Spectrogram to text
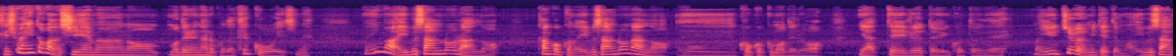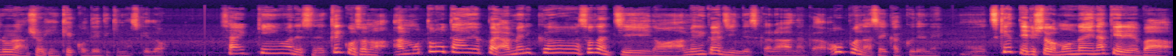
粧品とかの CM のモデルになることが結構多いですね。今はイブ・サンローランの、韓国のイブ・サンローランの、えー広告モデルをやっているということで、まあ、YouTube を見ててもイブ・サンローランの商品結構出てきますけど、最近はですね、結構その、もともとやっぱりアメリカ育ちのアメリカ人ですから、なんかオープンな性格でね、えー付き合っている人が問題なければ、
